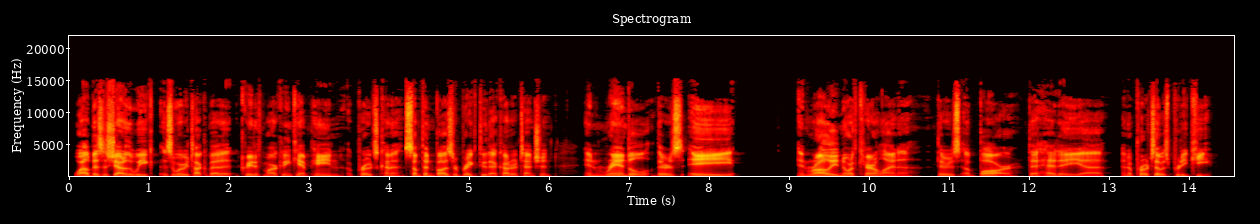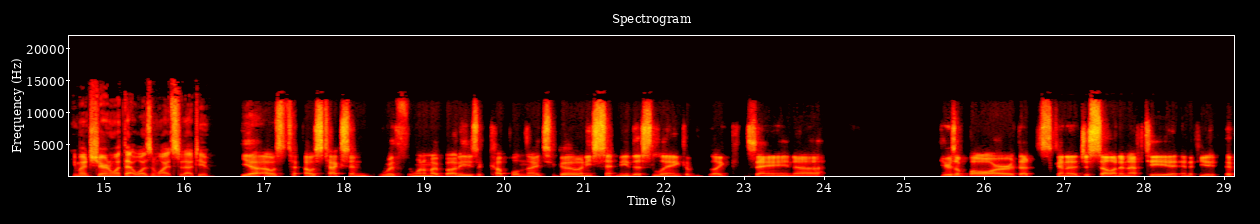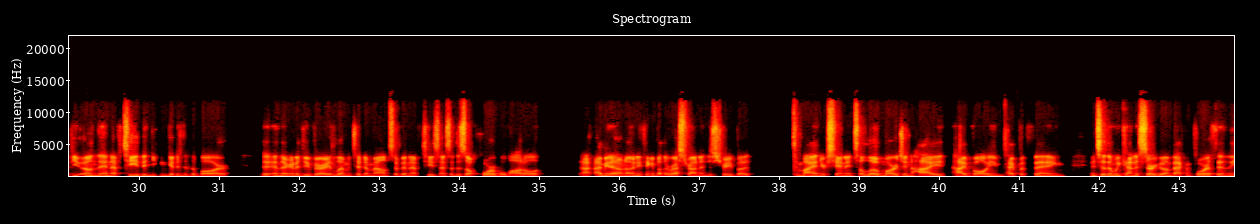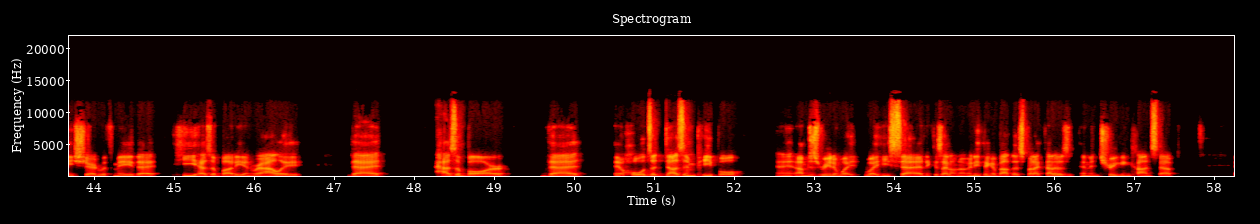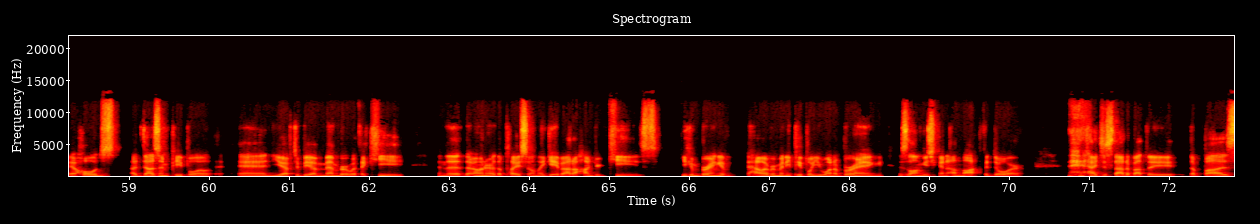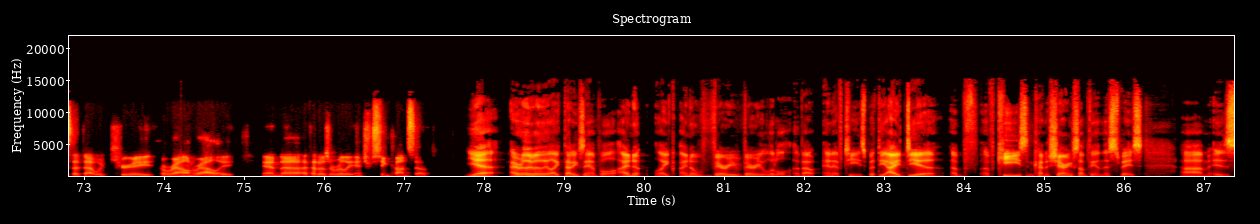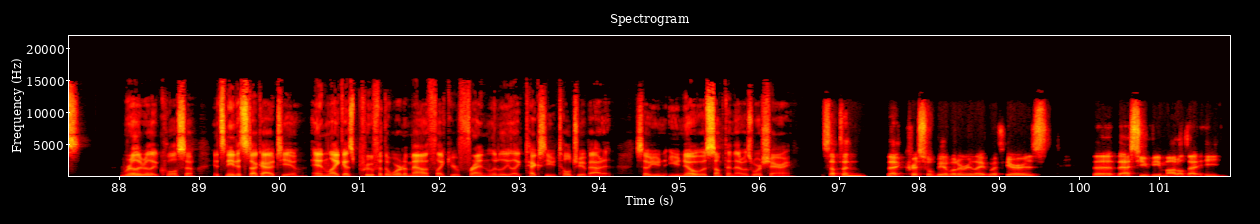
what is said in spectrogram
Wild Business Shout of the Week is where we talk about a creative marketing campaign approach, kind of something buzz or breakthrough that caught our attention. And Randall, there's a in Raleigh, North Carolina, there's a bar that had a uh, an approach that was pretty key. You mind sharing what that was and why it stood out to you? Yeah, I was t- I was texting with one of my buddies a couple nights ago, and he sent me this link of like saying, uh, "Here's a bar that's gonna just sell an NFT, and if you if you own the NFT, then you can get into the bar, and they're gonna do very limited amounts of NFTs." And I said, "This is a horrible model." I, I mean, I don't know anything about the restaurant industry, but to my understanding, it's a low margin, high high volume type of thing. And so then we kind of started going back and forth, and he shared with me that he has a buddy in Raleigh that has a bar that it holds a dozen people. And I'm just reading what what he said because I don't know anything about this, but I thought it was an intriguing concept. It holds a dozen people, and you have to be a member with a key. And the the owner of the place only gave out hundred keys you can bring however many people you want to bring as long as you can unlock the door and i just thought about the the buzz that that would create around Raleigh, and uh, i thought it was a really interesting concept yeah i really really like that example i know like i know very very little about nfts but the idea of of keys and kind of sharing something in this space um, is really really cool so it's neat it stuck out to you and like as proof of the word of mouth like your friend literally like texted you told you about it so you you know it was something that was worth sharing. Something that Kris will be able to relate with here is the the SUV model that he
